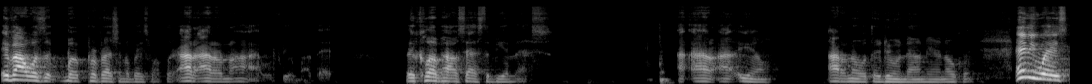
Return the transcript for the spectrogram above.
If I was a, a professional baseball player, I, I don't know how I would feel about that. The clubhouse has to be a mess. I, I, I you know, I don't know what they're doing down there in Oakland. Anyways,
